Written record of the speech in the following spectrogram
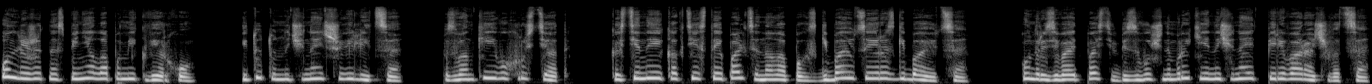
Он лежит на спине лапами кверху. И тут он начинает шевелиться. Позвонки его хрустят. Костяные когтистые пальцы на лапах сгибаются и разгибаются. Он разевает пасть в беззвучном рыке и начинает переворачиваться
